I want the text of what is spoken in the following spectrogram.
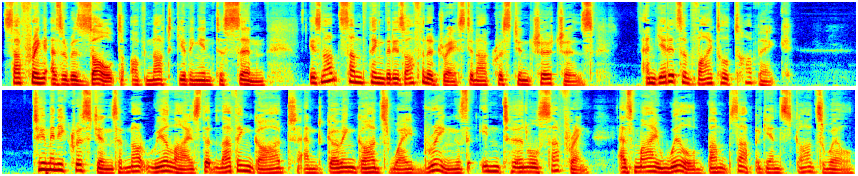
suffering as a result of not giving in to sin, is not something that is often addressed in our Christian churches, and yet it's a vital topic. Too many Christians have not realized that loving God and going God's way brings internal suffering, as my will bumps up against God's will.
